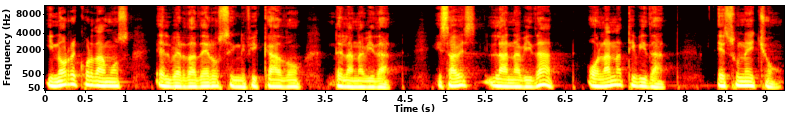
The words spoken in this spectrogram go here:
y no recordamos el verdadero significado de la Navidad. Y sabes, la Navidad o la Natividad es un hecho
